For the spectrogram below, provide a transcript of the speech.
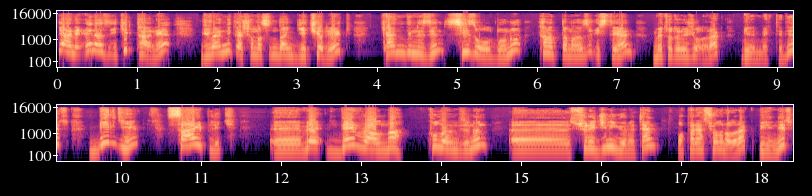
Yani en az iki tane güvenlik aşamasından geçerek kendinizin siz olduğunu kanıtlamanızı isteyen metodoloji olarak bilinmektedir. Bilgi, sahiplik e, ve devralma kullanıcının e, sürecini yöneten operasyonlar olarak bilinir.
